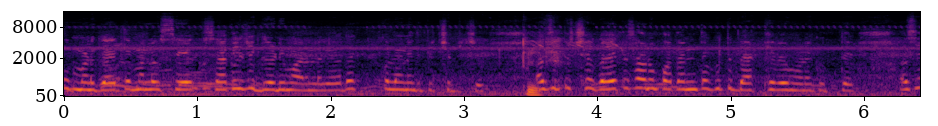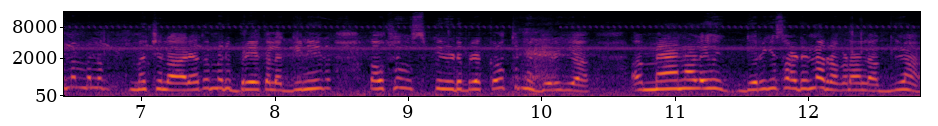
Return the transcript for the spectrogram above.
ਘੁੰਮਣ ਗਏ ਤੇ ਮਤਲਬ ਸਾਈਕਲ 'ਚ ਗੇੜੀ ਮਾਰਨ ਲੱਗੇ ਤਾਂ ਕਲੋਨੀ ਦੇ ਪਿੱਛੇ ਪਿੱਛੇ। ਅਸੀਂ ਪਿੱਛੇ ਗਏ ਤੇ ਸਾਨੂੰ ਪਤਾ ਨਹੀਂ ਤਾਂ ਕਿਤੇ ਬੈਠੇ ਹੋਏ ਹੋਣੇ ਕੁੱਤੇ। ਅਸੀਂ ਨਾ ਮਤਲਬ ਮੈਂ ਚਲਾ ਰਿਹਾ ਤਾਂ ਮੇਰੀ ਬ੍ਰੇਕ ਲੱਗੀ ਨਹੀਂ ਤਾਂ ਉੱਥੇ ਸਪੀਡ ਬ੍ਰੇਕਰ ਉੱਥੇ ਮੈਂ ਗਿਰ ਗਿਆ। ਅਹ ਮੈਂ ਨਾਲ ਇਹ ਗਿਰ ਗਈ ਸਾਡੇ ਨਾਲ ਰਗੜਾਂ ਲੱਗ ਗਈਆਂ।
